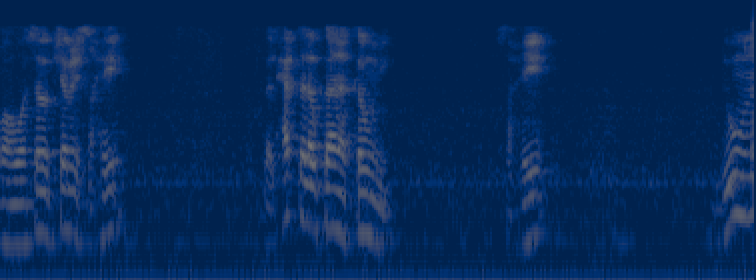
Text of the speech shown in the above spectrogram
وهو سبب شرعي صحيح. بل حتى لو كان كوني صحيح دون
